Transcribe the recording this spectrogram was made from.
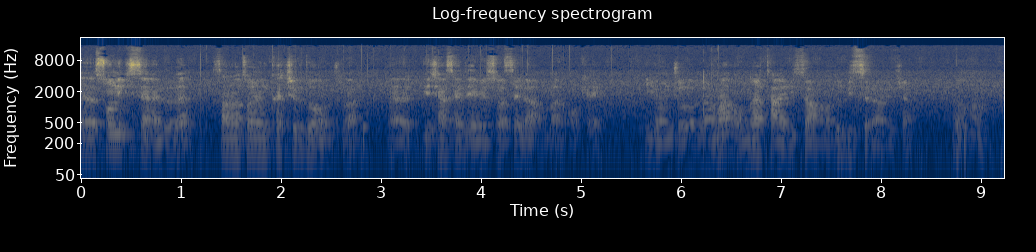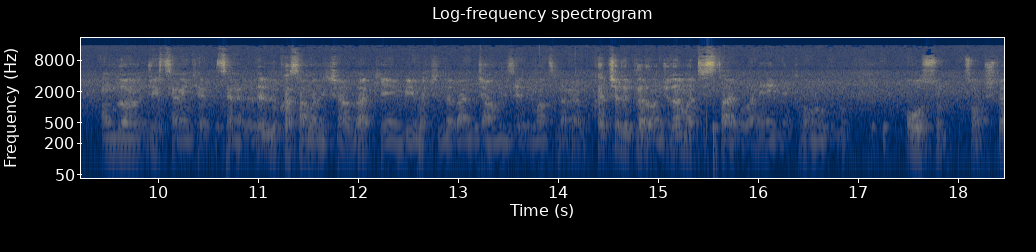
Ee, son iki senede de San Antonio'nun kaçırdığı oyuncular. Ee, geçen sene Davis Vassell'i aldılar. Okey. İyi oyuncu olabilir ama onlar Tyrese'i almadı bir sıra önce. Ondan önceki seneki senede de Lucas Amanic'i aldılar ki NBA maçında ben canlı izlediğimi hatırlamıyorum. Kaçırdıkları oyuncu da Matisse Thybulle hani en yakın onu buldum. Olsun sonuçta.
